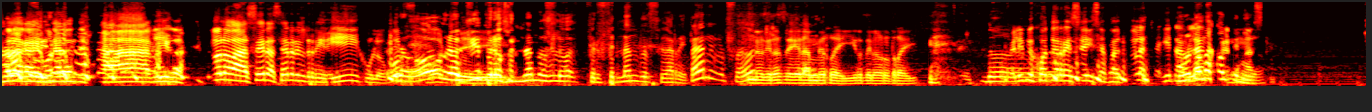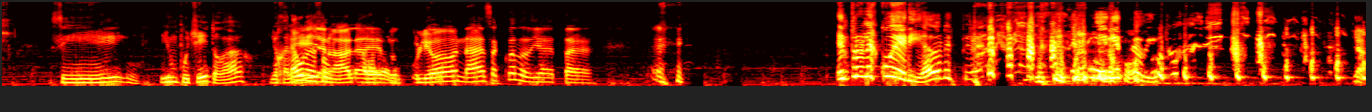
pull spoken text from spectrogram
No, no lo gritar donde está, ah, amigo. No lo vas a hacer, hacer el ridículo. Pero, pero, ¿qué? pero, Fernando se lo va, pero Fernando se va a retar, por favor. No quiero hacerme reír de los rey. No. Felipe JR6, se faltó la chaqueta blanca. Más sí, y un puchito, ¿ah? Y ojalá sí, uno de ya no habla de Don Julián, nada de esas cosas, ya está. Entró en la escudería, don Esteban. ya,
